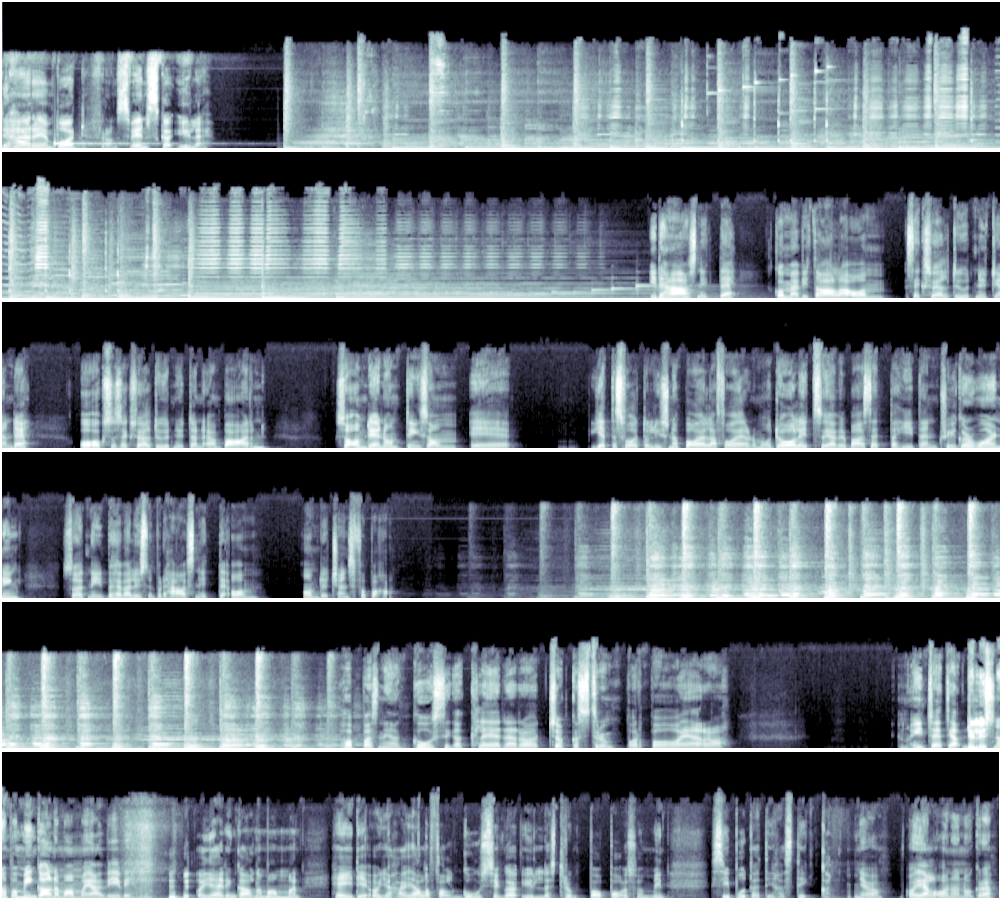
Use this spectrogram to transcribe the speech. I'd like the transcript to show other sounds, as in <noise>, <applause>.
Det här är en podd från svenska YLE. I det här avsnittet kommer vi tala om sexuellt utnyttjande och också sexuellt utnyttjande av barn. Så om det är någonting som är jättesvårt att lyssna på eller få er att må dåligt så jag vill bara sätta hit en trigger warning så att ni inte behöver lyssna på det här avsnittet om, om det känns för paha. Hoppas ni har gosiga kläder och tjocka strumpor på er och inte vet jag. Du lyssnar på min galna mamma, jag är Vivi. <laughs> och jag är den galna mamman Heidi och jag har i alla fall gosiga yllestrumpor på som min siputati har stickat. Ja, och jag lånar några.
